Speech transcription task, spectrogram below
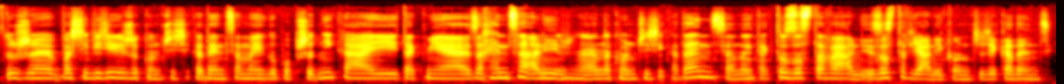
którzy właśnie wiedzieli, że kończy się kadencja mojego poprzednika i tak mnie zachęcali, że no kończy się kadencja, no i tak to zostawiali, zostawiali kończy się kadencja.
